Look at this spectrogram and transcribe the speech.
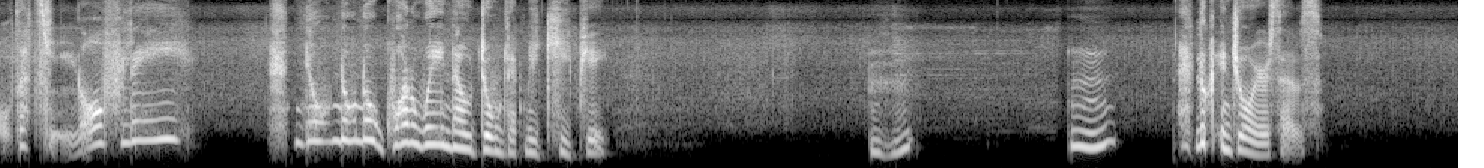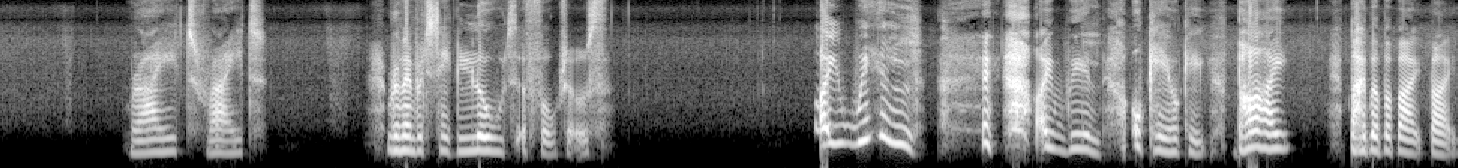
Oh, that's lovely. No, no, no, go on away now. Don't let me keep ye. Mm-hmm. Mm. Look, enjoy yourselves. Right, right. Remember to take loads of photos. I will. I will. Okay, okay. Bye. Bye, bye, bye, bye, bye.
